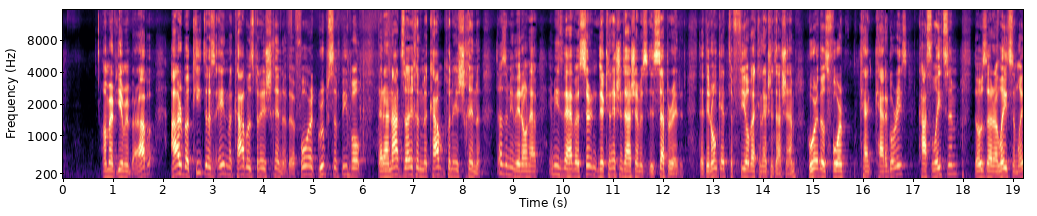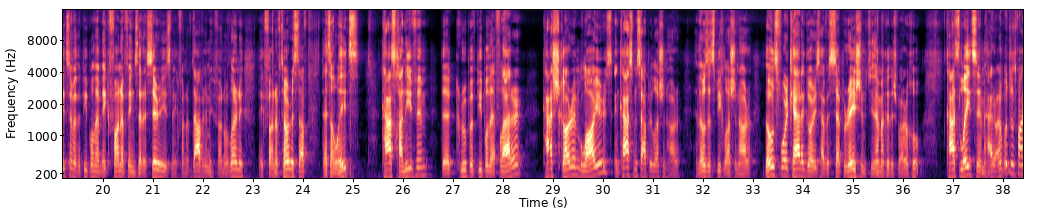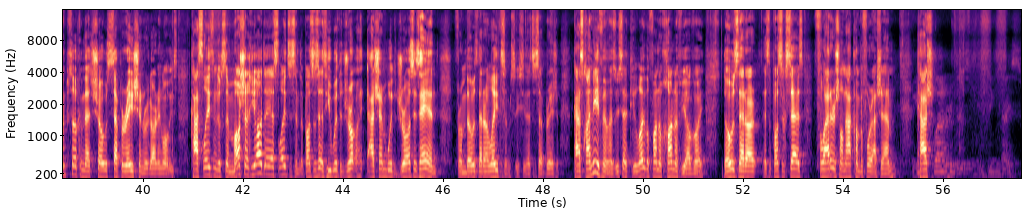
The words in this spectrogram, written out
Arba kitas ein mekabels pnei There are four groups of people that are not zeichen mekabel pnei Doesn't mean they don't have. It means they have a certain. Their connection to Hashem is, is separated. That they don't get to feel that connection to Hashem. Who are those four ca- categories? Kas leitzim, those that are leitzim. Leitzim are the people that make fun of things that are serious, make fun of davening, make fun of learning, make fun of Torah stuff. That's a leitz. Kas chanivim, the group of people that flatter. Kashkarim, lawyers, and Kas Misapi Lashon Hara, and those that speak Lashon Hara. Those four categories have a separation between them and Kadosh Baruch Hu. Kas Leitzim, how do, we'll just find psukim that show separation regarding all these. Kas Leitzim just Moshach Yodayas Leitzim. The pasuk says he withdraw Hashem withdraws his hand from those that are Leitzim. So you see that's a separation. Kas Chanifim, as we said, Kiloi Lefanu Chanaf Yavoy. Those that are, as the pasuk says, flatterers shall not come before Hashem. Kash.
